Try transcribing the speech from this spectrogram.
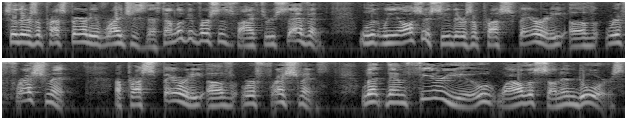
So there's a prosperity of righteousness. Now look at verses 5 through 7. We also see there's a prosperity of refreshment. A prosperity of refreshment. Let them fear you while the sun endures,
